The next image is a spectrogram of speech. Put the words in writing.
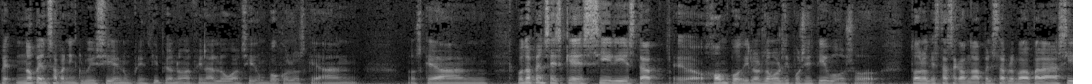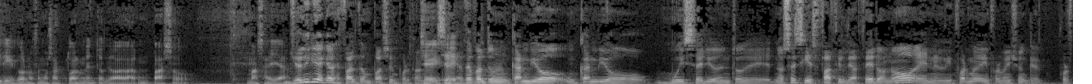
pe- no pensaban incluir Siri en un principio, ¿no? Al final luego han sido un poco los que han... Los que han... ¿Vosotros pensáis que Siri está, eh, HomePod y los nuevos dispositivos o todo lo que está sacando Apple está preparado para Siri que conocemos actualmente o que va a dar un paso más allá? Yo diría que hace falta un paso importante. Sí, sí. Hace falta un cambio, un cambio muy serio dentro de. No sé si es fácil de hacer o no. En el informe de Information, que pues,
